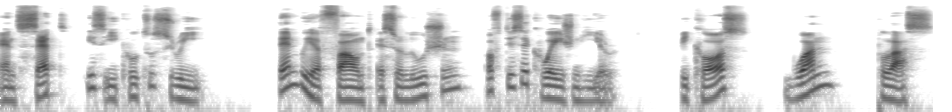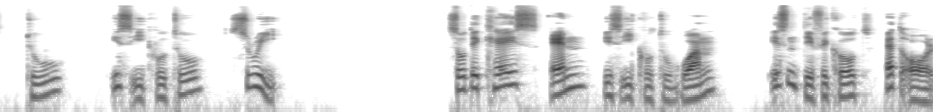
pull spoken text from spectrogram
and z is equal to 3. Then we have found a solution of this equation here, because 1 plus 2 is equal to 3. So the case n is equal to 1 isn't difficult at all.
